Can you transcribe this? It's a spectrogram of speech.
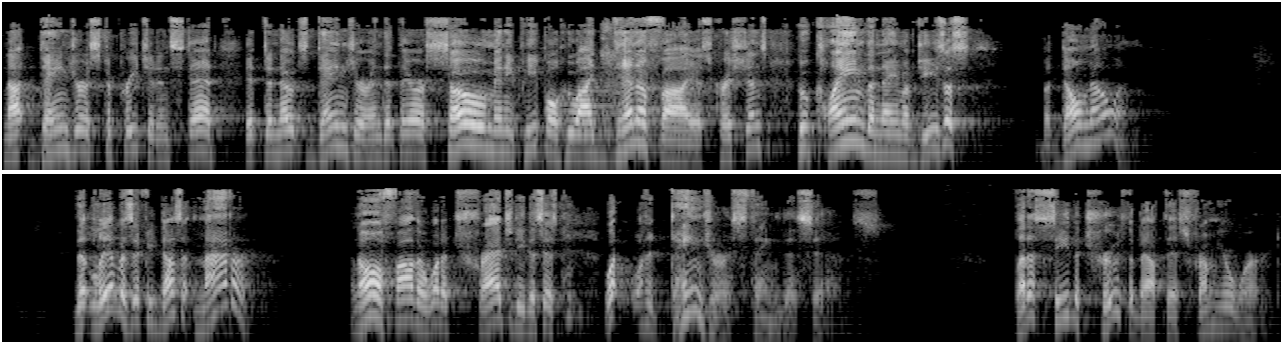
not dangerous to preach it. Instead, it denotes danger in that there are so many people who identify as Christians, who claim the name of Jesus, but don't know him that live as if he doesn't matter. And oh, Father, what a tragedy this is. What, what a dangerous thing this is. Let us see the truth about this from your word.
